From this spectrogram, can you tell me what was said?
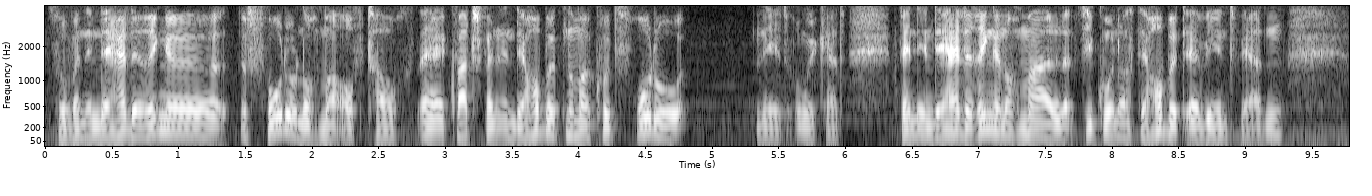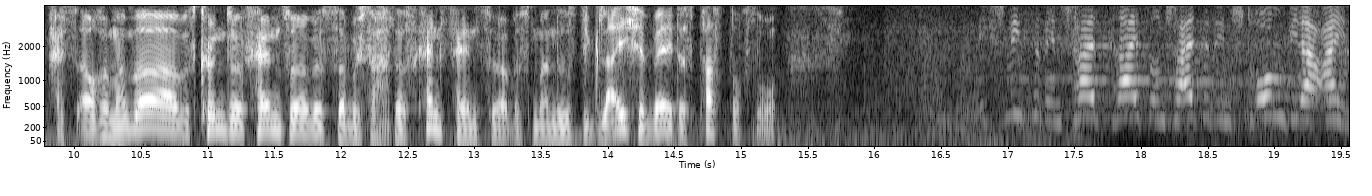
So, wenn in der Herr der Ringe Frodo nochmal auftaucht, äh, Quatsch, wenn in der Hobbit nochmal kurz Frodo, nee, umgekehrt, wenn in der Herr der Ringe nochmal Figuren aus der Hobbit erwähnt werden, heißt es auch immer, ah, es könnte Fanservice sein, wo ich sage, das ist kein Fanservice, Mann, das ist die gleiche Welt, das passt doch so. Ich schließe den Schaltkreis und schalte den Strom wieder ein.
